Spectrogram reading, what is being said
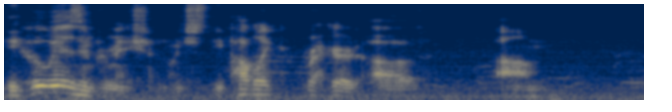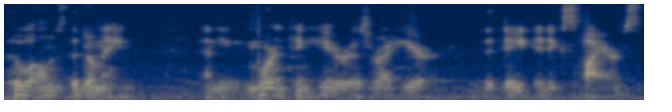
the whois information, which is the public record of um, who owns the domain. And the important thing here is right here, the date it expires.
